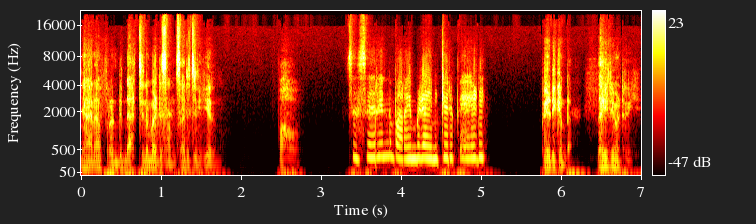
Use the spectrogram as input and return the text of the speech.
ഞാൻ ആ ഫ്രണ്ടിന്റെ അച്ഛനുമായിട്ട് സംസാരിച്ചിരിക്കുന്നു പാവം. സിസേറിയൻ എന്ന് പറയുമ്പോഴാ എനിക്കൊരു പേടി. പേടിക്കണ്ട ധൈര്യമായിട്ടിരിക്കും.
